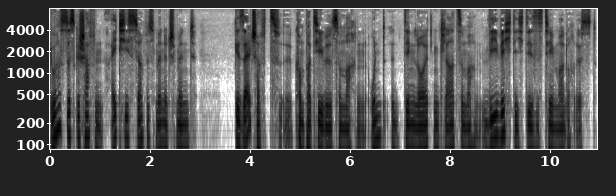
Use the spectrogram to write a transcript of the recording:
Du hast es geschaffen, IT Service Management gesellschaftskompatibel zu machen und den Leuten klar zu machen, wie wichtig dieses Thema doch ist.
